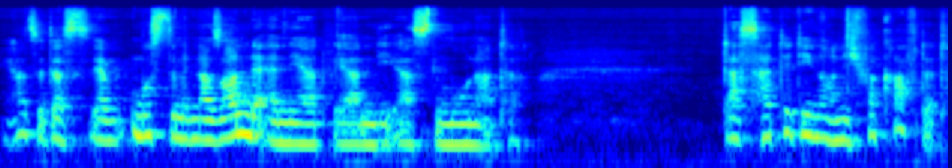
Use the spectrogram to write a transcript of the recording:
ja, also das, er musste mit einer Sonde ernährt werden die ersten Monate, das hatte die noch nicht verkraftet.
